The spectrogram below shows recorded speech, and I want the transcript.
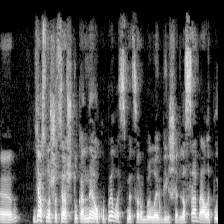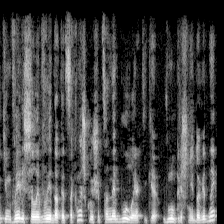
е, ясно, що ця штука не окупилась. Ми це робили більше для себе, але потім вирішили видати це книжкою, щоб це не було як тільки внутрішній довідник.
